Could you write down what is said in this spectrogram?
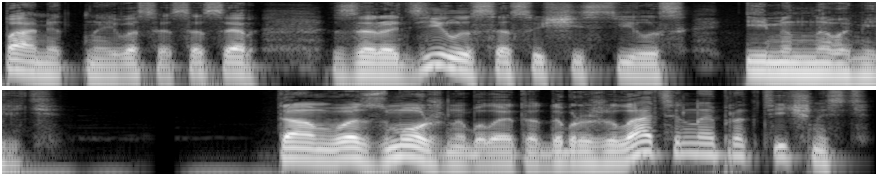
памятной в СССР, зародилась и осуществилась именно в Америке. Там возможно была эта доброжелательная практичность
